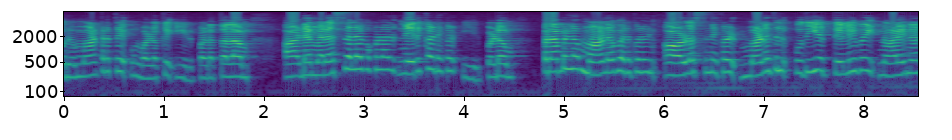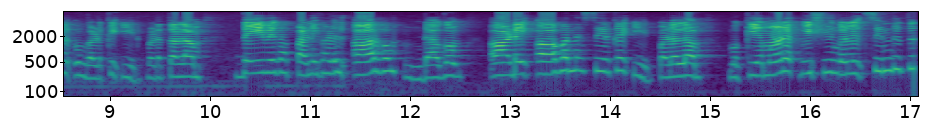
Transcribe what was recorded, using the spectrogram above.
ஒரு மாற்றத்தை உங்களுக்கு ஏற்படுத்தலாம். ஆடம்பர செலவுகளால் நெருக்கடிகள் ஏற்படும். பிரபல மாணவர்களின் ஆலோசனைகள் மனதில் புதிய தெளிவை நாளை நாள் உங்களுக்கு ஏற்படுத்தலாம். தெய்வீக பணிகளில் ஆர்வம் உண்டாகும். ஆடை ஆபரண சேர்க்கை ஏற்படலாம். முக்கியமான விஷயங்களில் சிந்தித்து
